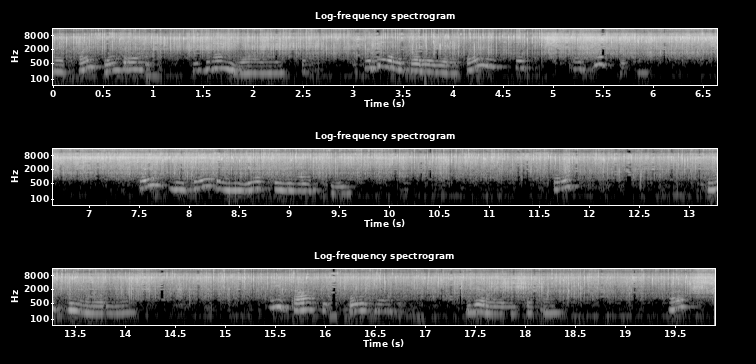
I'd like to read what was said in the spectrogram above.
нехай добре підрумляється. Чудово перевертається. Ось ось Це не треба ніякої муки. Це тут нормі. І так і з кожним деревчиком. Ось.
